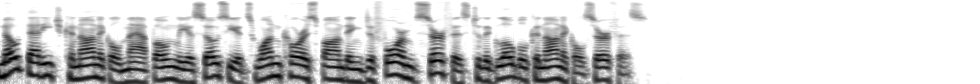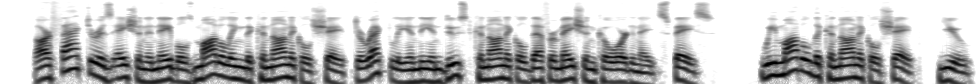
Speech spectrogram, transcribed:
Note that each canonical map only associates one corresponding deformed surface to the global canonical surface. Our factorization enables modeling the canonical shape directly in the induced canonical deformation coordinate space. We model the canonical shape, U,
